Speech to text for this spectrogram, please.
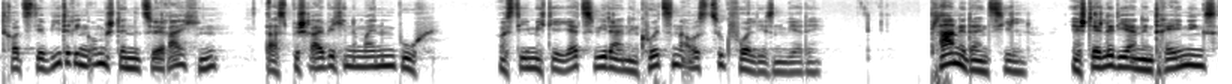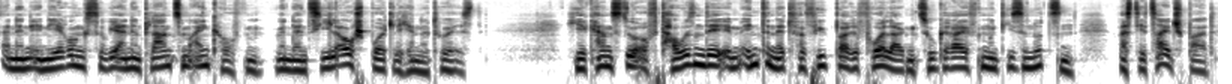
trotz der widrigen Umstände zu erreichen, das beschreibe ich in meinem Buch, aus dem ich dir jetzt wieder einen kurzen Auszug vorlesen werde. Plane dein Ziel. Erstelle dir einen Trainings-, einen Ernährungs- sowie einen Plan zum Einkaufen, wenn dein Ziel auch sportlicher Natur ist. Hier kannst du auf tausende im Internet verfügbare Vorlagen zugreifen und diese nutzen, was dir Zeit spart.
